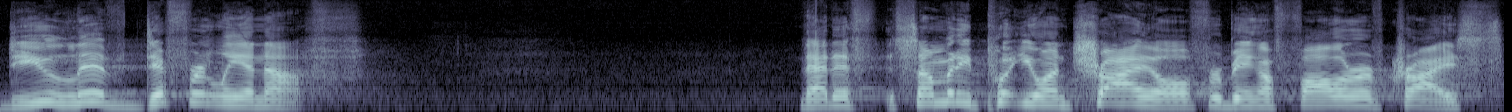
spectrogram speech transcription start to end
Do you live differently enough that if somebody put you on trial for being a follower of Christ,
